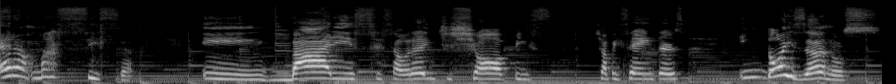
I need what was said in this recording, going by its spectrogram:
era maciça. Em bares, restaurantes, shoppings, shopping centers. Em dois anos,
